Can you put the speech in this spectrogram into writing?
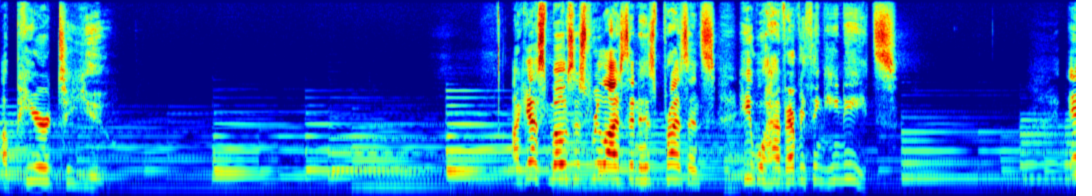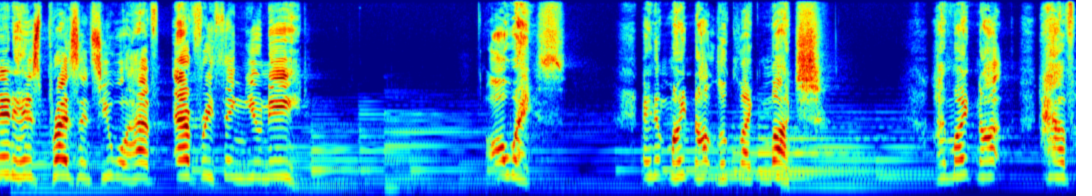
appeared to you. I guess Moses realized in his presence, he will have everything he needs. In his presence, you will have everything you need. Always. And it might not look like much. I might not have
